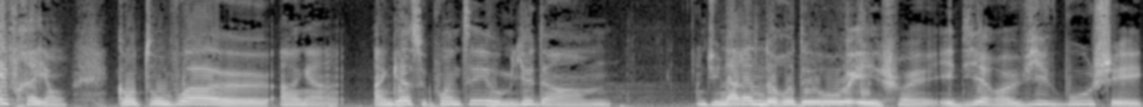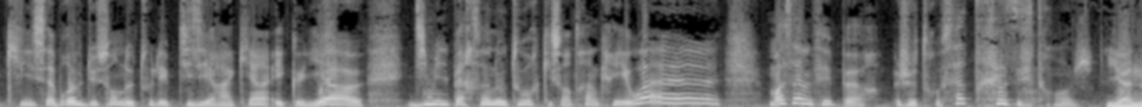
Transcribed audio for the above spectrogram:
effrayant. Quand on voit euh, un, un, un gars se pointer au milieu d'un d'une arène de rodéo et, dire euh, vive Bush et qu'il s'abreuve du sang de tous les petits Irakiens et qu'il y a euh, 10 000 personnes autour qui sont en train de crier ouais moi ça me fait peur je trouve ça très étrange Yann.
